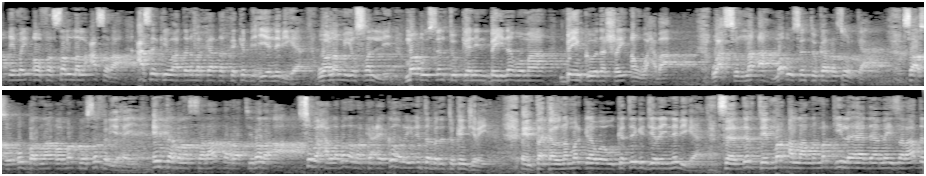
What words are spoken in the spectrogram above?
aqimay oo fasalla alcasra casrkiibu haddana markaa dadka ka bixiya nebiga walam yusalli ma uusan tukanin baynahumaa baynkooda shay-an waxba wax sunno ah ma uusan tukan rasuulka. Saasuu u badnaa oo markuu safar yahay inta badan salaada ratibada ah subaxa labada rakacee ka horeeyu inta badan tukan jiray. Inta kalena markaa waa uu ka tegi jiray nebiga. Saa darteed mar allaala markii la aadaamay salaada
